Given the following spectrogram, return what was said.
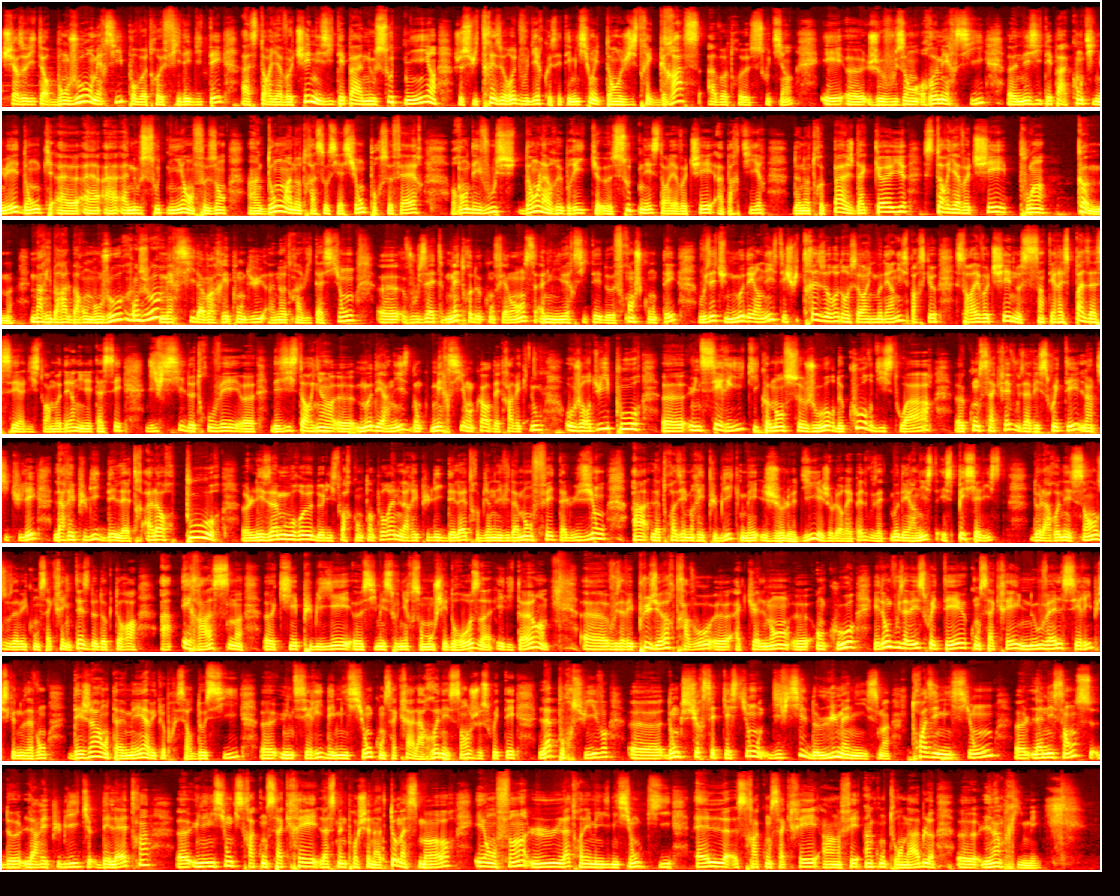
Chers auditeurs, bonjour, merci pour votre fidélité à Storia Voce. N'hésitez pas à nous soutenir. Je suis très heureux de vous dire que cette émission est enregistrée grâce à votre soutien et euh, je vous en remercie. Euh, n'hésitez pas à continuer donc euh, à, nous soutenir en faisant un don à notre association. Pour ce faire, rendez-vous dans la rubrique Soutenez Storia Voce à partir de notre page d'accueil storiavoce.com comme. Marie Baral Baron, bonjour. Bonjour. Merci d'avoir répondu à notre invitation. Euh, vous êtes maître de conférence à l'université de Franche-Comté. Vous êtes une moderniste et je suis très heureux de recevoir une moderniste parce que Storia Voce ne s'intéresse pas assez à l'histoire moderne. Il est assez difficile de trouver euh, des historiens euh, modernistes. Donc merci encore d'être avec nous aujourd'hui pour euh, une série qui commence ce jour de cours d'histoire euh, consacrée. Vous avez souhaité l'intituler la République des lettres. Alors, pour euh, les amoureux de l'histoire contemporaine, la République des lettres, bien évidemment, fait allusion à la Troisième République, mais je le dis et je le répète, vous êtes moderniste et spécialiste de la Renaissance. Vous avez consacré une thèse de doctorat à Erasme, euh, qui est publiée, euh, si mes souvenirs sont bons, chez Drose, éditeur. vous avez plusieurs travaux actuellement en cours, et donc vous avez souhaité consacrer une nouvelle série, puisque nous avons déjà entamé avec le professeur Dossi euh, une série d'émissions consacrées à la Renaissance. Je souhaitais la poursuivre euh, donc sur cette question difficile de l'humanisme. Trois émissions euh, la naissance de la République des lettres, une émission qui sera consacrée la semaine prochaine à Thomas More et enfin la troisième émission qui elle sera consacrée à un fait incontournable, l'imprimé.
